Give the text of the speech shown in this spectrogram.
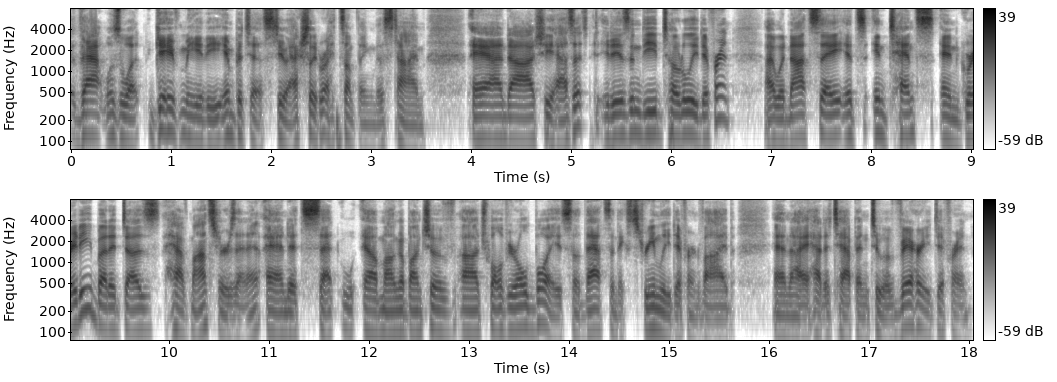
That was what gave me the impetus to actually write something this time. And uh, she has it. It is indeed totally different. I would not say it's intense and gritty, but it does have monsters in it. And it's set among a bunch of 12 uh, year old boys. So that's an extremely different vibe. And I had to tap into a very different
